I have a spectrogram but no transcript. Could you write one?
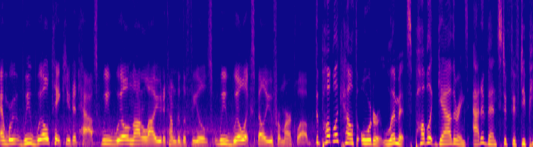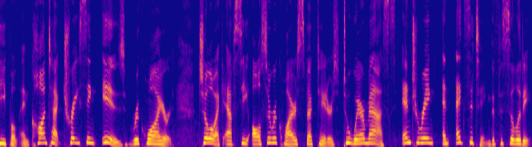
and we, we will take you to task. We will not allow you to come to the fields. We will expel you from our club. The public health order limits public gatherings at events to 50 people, and contact tracing is required. Chilliwack FC also requires spectators to wear masks entering and exiting the facility.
